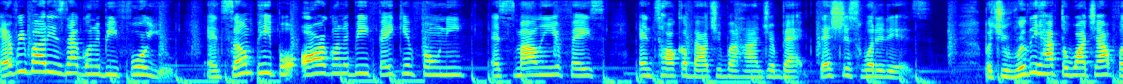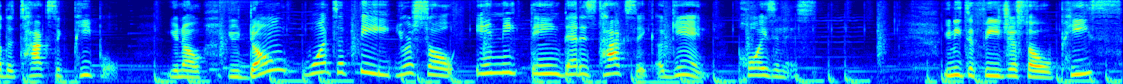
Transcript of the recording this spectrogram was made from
Everybody is not going to be for you, and some people are going to be fake and phony and smile in your face and talk about you behind your back. That's just what it is. But you really have to watch out for the toxic people. You know, you don't want to feed your soul anything that is toxic. Again, poisonous. You need to feed your soul peace,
